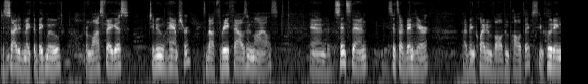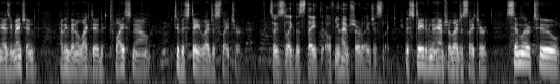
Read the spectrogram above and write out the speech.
decided to make the big move from Las Vegas to New Hampshire. It's about 3,000 miles. And since then, since I've been here, I've been quite involved in politics, including, as you mentioned, having been elected twice now to the state legislature. So it's like the state of New Hampshire legislature. The state of New Hampshire legislature, similar to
